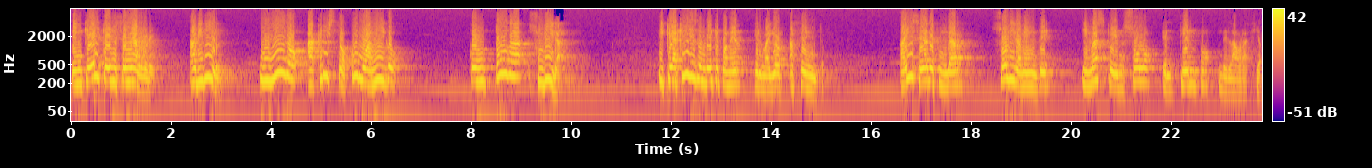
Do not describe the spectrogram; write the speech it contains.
en que hay que enseñarle a vivir unido a Cristo como amigo con toda su vida. Y que aquí es donde hay que poner el mayor acento. Ahí se ha de fundar sólidamente y más que en solo el tiempo de la oración.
